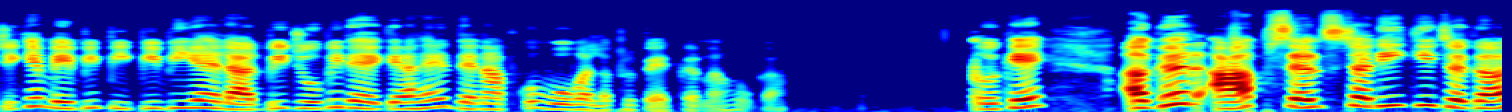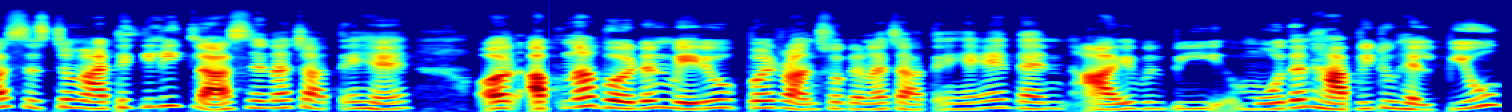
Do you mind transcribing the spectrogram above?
ठीक है मे बी पीपीबी या एलआरबी जो भी रह गया है देन आपको वो वाला प्रिपेयर करना होगा। Okay okay? अगर आप सेल्फ स्टडी की जगह सिस्टमैटिकली क्लास लेना चाहते हैं और अपना बर्डन मेरे ऊपर ट्रांसफ़र करना चाहते हैं then I will be more than happy to help you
